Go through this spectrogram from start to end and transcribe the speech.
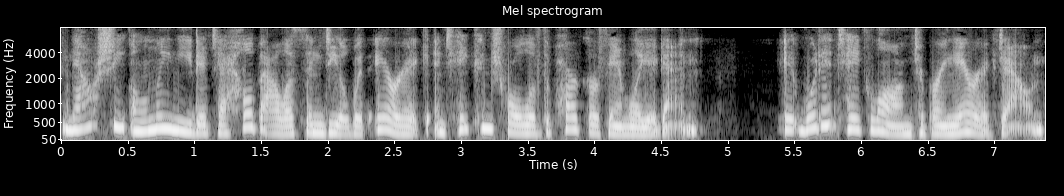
Now she only needed to help Allison deal with Eric and take control of the Parker family again. It wouldn't take long to bring Eric down.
